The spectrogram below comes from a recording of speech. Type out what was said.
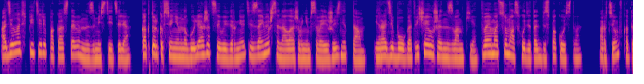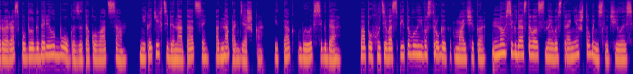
а дела в Питере пока оставим на заместителя. Как только все немного уляжется и вы вернетесь, займешься налаживанием своей жизни там. И ради бога, отвечай уже на звонки. Твоя мать с ума сходит от беспокойства. Артём в который раз поблагодарил Бога за такого отца. Никаких тебе нотаций, одна поддержка. И так было всегда. Папа хоть и воспитывал его строго как мальчика, но всегда оставался на его стороне, что бы ни случилось.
